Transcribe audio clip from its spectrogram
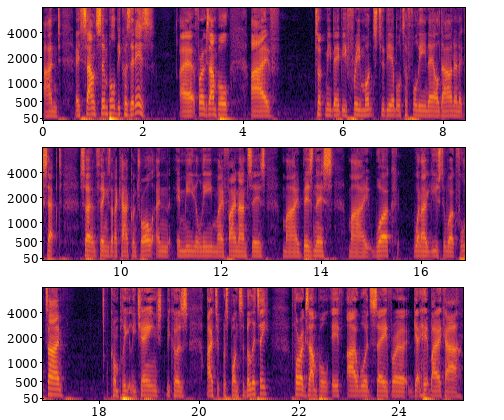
And it sounds simple because it is. Uh, for example, I've took me maybe three months to be able to fully nail down and accept certain things that I can't control, and immediately my finances, my business, my work when I used to work full time completely changed because I took responsibility. For example, if I would say for a, get hit by a car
